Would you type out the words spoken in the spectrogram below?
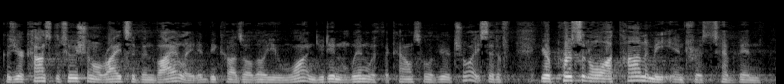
Because your constitutional rights have been violated because although you won, you didn't win with the counsel of your choice. That if your personal autonomy interests have been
